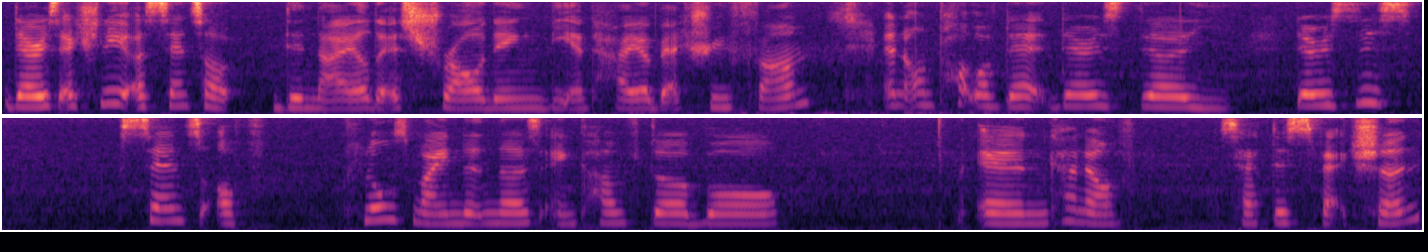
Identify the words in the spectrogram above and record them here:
there is actually a sense of denial that is shrouding the entire battery farm. And on top of that there is the there is this sense of close-mindedness and comfortable and kind of satisfaction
